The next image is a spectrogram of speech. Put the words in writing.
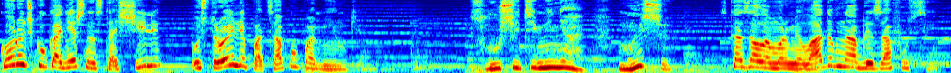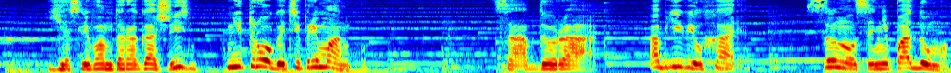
Корочку, конечно, стащили, устроили по цапу поминки. «Слушайте меня, мыши!» сказала Мармеладовна, облизав усы. «Если вам дорога жизнь, не трогайте приманку». «Цап дурак», — объявил Харя. Сунулся, не подумав.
